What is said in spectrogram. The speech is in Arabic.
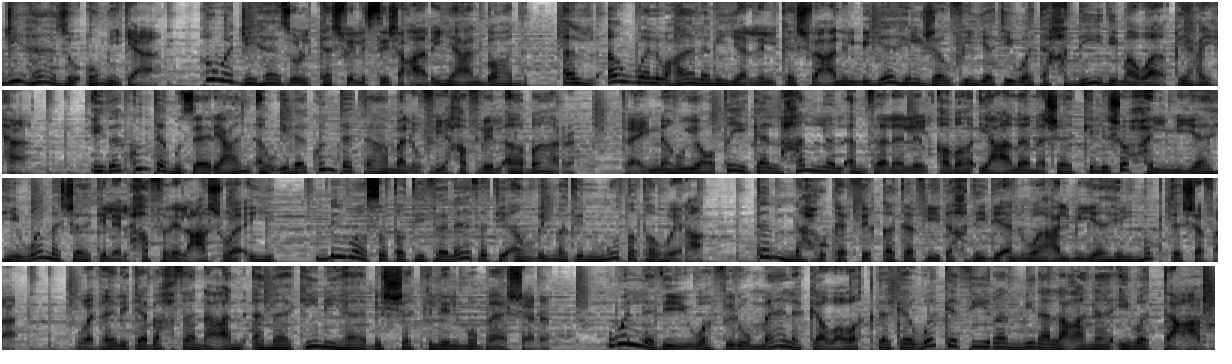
جهاز أوميجا هو جهاز الكشف الاستشعاري عن بعد الأول عالميا للكشف عن المياه الجوفية وتحديد مواقعها. إذا كنت مزارعا أو إذا كنت تعمل في حفر الآبار فإنه يعطيك الحل الأمثل للقضاء على مشاكل شح المياه ومشاكل الحفر العشوائي بواسطة ثلاثة أنظمة متطورة تمنحك الثقة في تحديد أنواع المياه المكتشفة وذلك بحثا عن أماكنها بالشكل المباشر. والذي يوفر مالك ووقتك وكثيرا من العناء والتعب.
